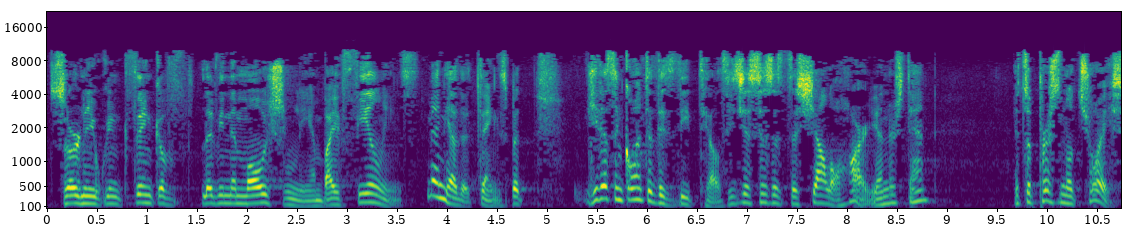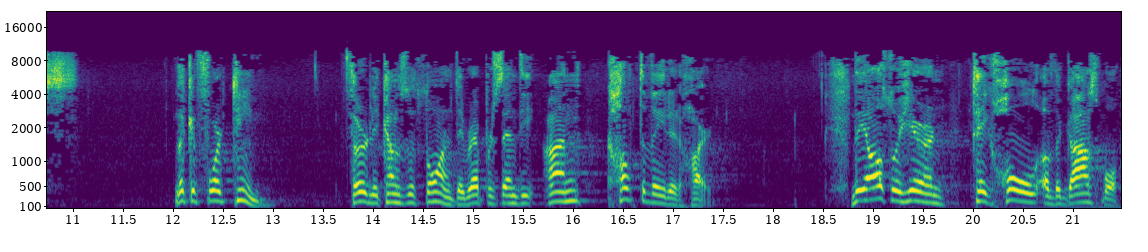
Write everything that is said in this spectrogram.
Certainly, you can think of living emotionally and by feelings, many other things, but he doesn't go into these details. He just says it's a shallow heart. You understand? It's a personal choice. Look at 14. Thirdly comes the thorns. They represent the uncultivated heart. They also hear and take hold of the gospel.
